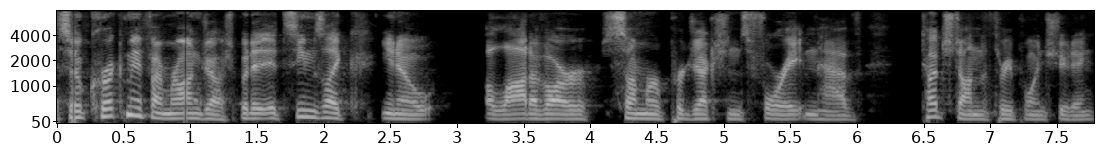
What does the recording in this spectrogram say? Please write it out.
So correct me if I'm wrong, Josh, but it, it seems like, you know, a lot of our summer projections for Ayton have touched on the three point shooting.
